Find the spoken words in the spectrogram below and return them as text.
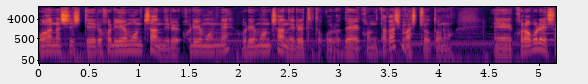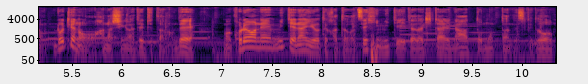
お話ししているホリエモンチャンネル、ホリエモンね、ホリエモンチャンネルってところで、この高島市長との、えー、コラボレーション、ロケの話が出てたので、まあ、これはね、見てないよって方はぜひ見ていただきたいなと思ったんですけど、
